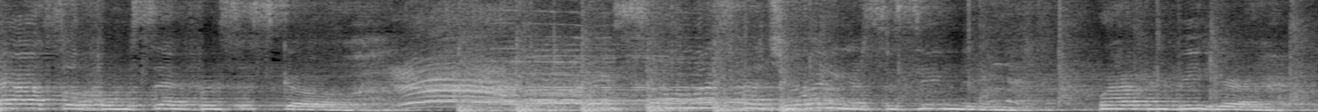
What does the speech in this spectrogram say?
Castle from San Francisco. Yeah! Thanks so much for joining us this evening. We're happy to be here.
